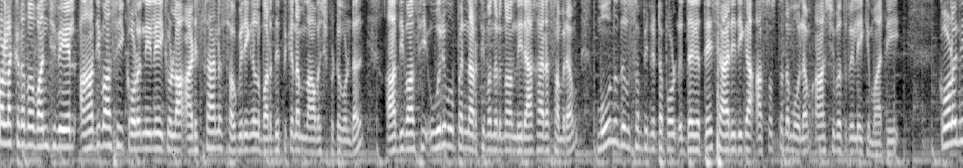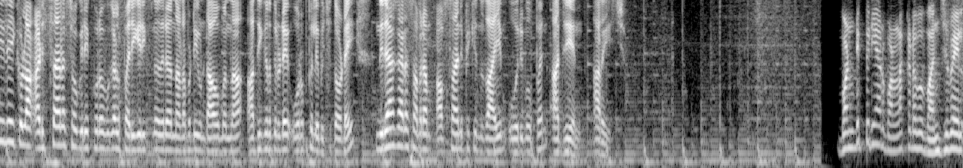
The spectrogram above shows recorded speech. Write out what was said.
വള്ളക്കടവ് വഞ്ചിവയൽ ആദിവാസി കോളനിയിലേക്കുള്ള അടിസ്ഥാന സൗകര്യങ്ങൾ വർദ്ധിപ്പിക്കണമെന്നാവശ്യപ്പെട്ടുകൊണ്ട് ആദിവാസി ഊരുമൂപ്പൻ നടത്തിവന്നിരുന്ന നിരാഹാര സമരം മൂന്ന് ദിവസം പിന്നിട്ടപ്പോൾ ഇദ്ദേഹത്തെ ശാരീരിക അസ്വസ്ഥത മൂലം ആശുപത്രിയിലേക്ക് മാറ്റി. കോളനിയിലേക്കുള്ള അടിസ്ഥാന സൗകര്യക്കുറവുകൾ പരിഹരിക്കുന്നതിന് നടപടിയുണ്ടാവുമെന്ന അധികൃതരുടെ ഉറപ്പ് ലഭിച്ചതോടെ നിരാഹാര സമരം അവസാനിപ്പിക്കുന്നതായും ഊരുമൂപ്പൻ അജയൻ അറിയിച്ചു. വണ്ടിപ്പെരിയാർ വള്ളക്കടവ് വഞ്ചുവയൽ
